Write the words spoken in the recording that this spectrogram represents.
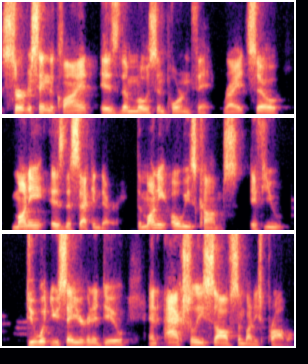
servicing the client is the most important thing right? So money is the secondary. The money always comes if you do what you say you're going to do and actually solve somebody's problem.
